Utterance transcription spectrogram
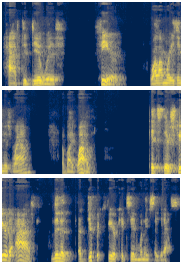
have to deal with fear while I'm raising this round. I'm like, wow, it's there's fear to ask, then a, a different fear kicks in when they say yes.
